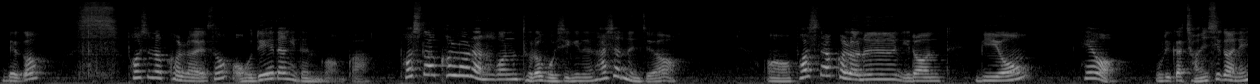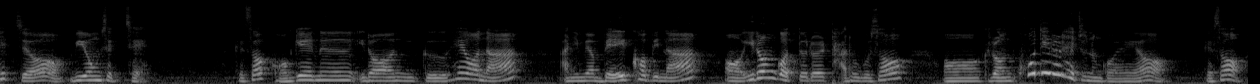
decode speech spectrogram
내가 퍼스널 컬러에서 어디에 해당이 되는 건가? 퍼스널 컬러라는 거는 들어보시기는 하셨는지요? 어, 퍼스널 컬러는 이런 미용, 헤어, 우리가 전 시간에 했죠. 미용 색채. 그래서 거기에는 이런 그 헤어나 아니면 메이크업이나 어, 이런 것들을 다루고서 어, 그런 코디를 해주는 거예요. 그래서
